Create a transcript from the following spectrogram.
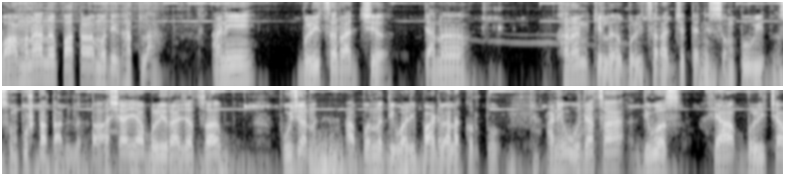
वामनानं पाताळामध्ये घातला आणि बळीचं राज्य त्यानं हरण केलं बळीचं राज्य त्याने संपवी संपुष्टात आणलं. अशा या बळीराजाचा पूजन आपण दिवाळी पाडव्याला करतो. आणि उद्याचा दिवस ह्या बळीच्या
